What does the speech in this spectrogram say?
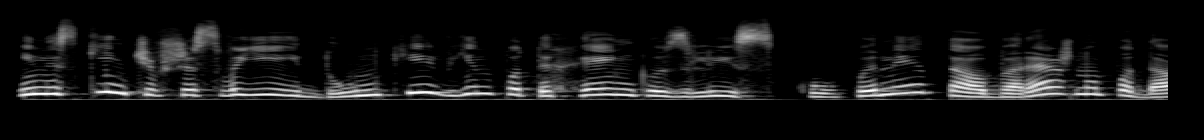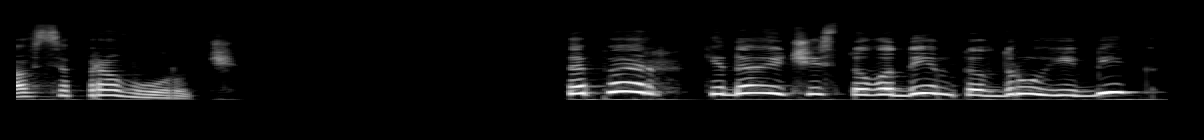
І, не скінчивши своєї думки, він потихеньку зліз з купини та обережно подався праворуч. Тепер, кидаючись то в один, то в другий бік,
